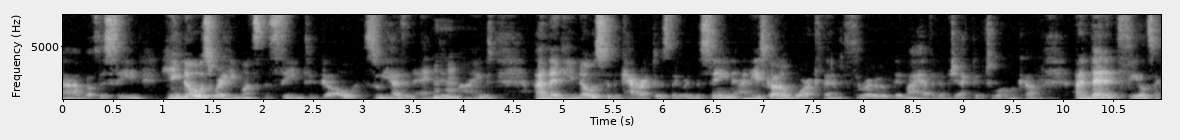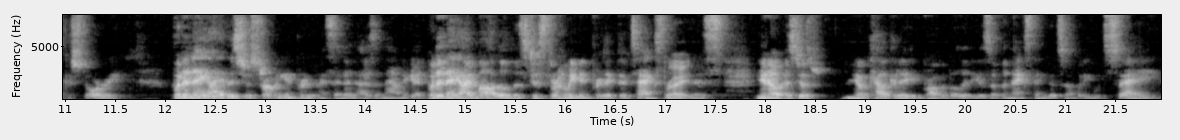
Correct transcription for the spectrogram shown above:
um, of the scene. He knows where he wants the scene to go, so he has an end mm-hmm. in mind, and then he knows who the characters that are in the scene, and he's going to work them through. They might have an objective to overcome, and then it feels like a story. But an AI that's just throwing in, I said it as a noun again, but an AI model that's just throwing in predictive text like right. this, you know, it's just you know calculating probabilities of the next thing that somebody would say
